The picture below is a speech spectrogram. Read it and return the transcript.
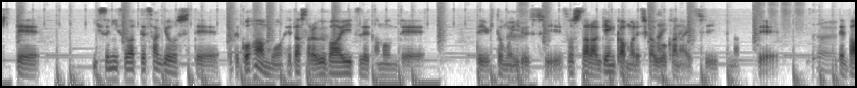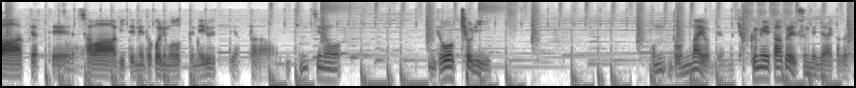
起きて、椅子に座って作業して、だってご飯も下手したら Uber Eats で頼んでっていう人もいるし、そしたら玄関までしか動かないし、ってなって、うん。で、バーってやってシャワー浴びて寝床に戻って寝るってやったら、一日の移動距離、どんどんなよみたいな。100メーターぐらいで済んでんじゃないかぐらい。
